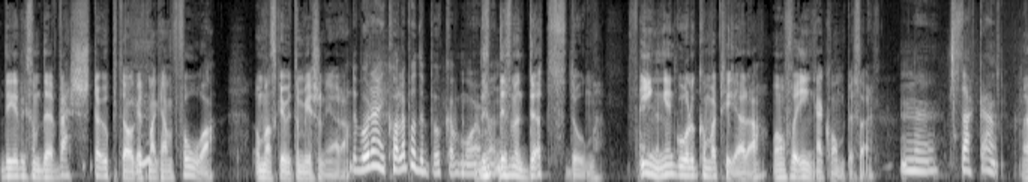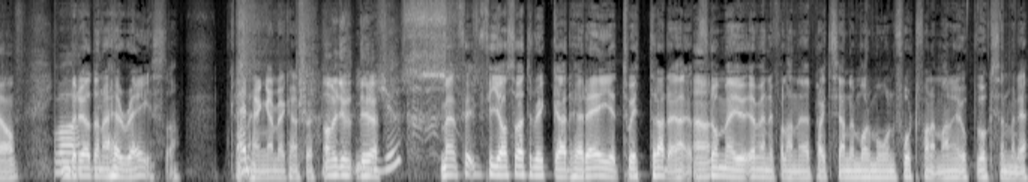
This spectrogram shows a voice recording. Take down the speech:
det är liksom det värsta uppdraget man kan få om man ska ut och missionera. Då borde han kolla på The Book of Det, Mormon. det är som en dödsdom. Ingen går att konvertera och man får inga kompisar. Nej, stackarn. Ja. Bröderna Herreys då? Kan man hänga med kanske. Ja, men det, Just. Men för, för jag såg att Rickard Herrey twittrade, Ja. de är ju, jag vet inte om han är praktiserande mormon fortfarande, men han är uppvuxen med det.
